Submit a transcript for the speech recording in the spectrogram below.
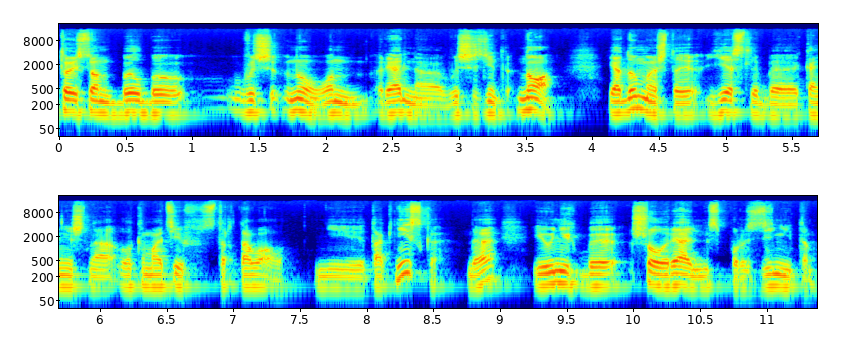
То есть он был бы выше, ну, он реально выше «Зенита». Но я думаю, что если бы, конечно, «Локомотив» стартовал не так низко, да, и у них бы шел реальный спор с «Зенитом»,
